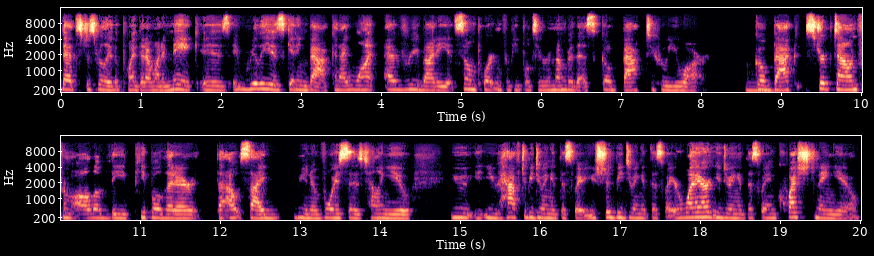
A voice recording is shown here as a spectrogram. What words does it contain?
that's just really the point that i want to make is it really is getting back and i want everybody it's so important for people to remember this go back to who you are mm-hmm. go back strip down from all of the people that are the outside you know voices telling you you you have to be doing it this way or you should be doing it this way or why aren't you doing it this way and questioning you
